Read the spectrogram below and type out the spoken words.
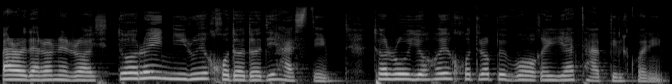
برادران رایت دارای نیروی خدادادی هستیم تا رویاهای خود را به واقعیت تبدیل کنیم.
